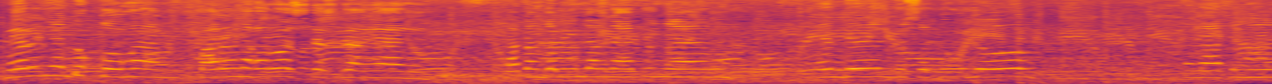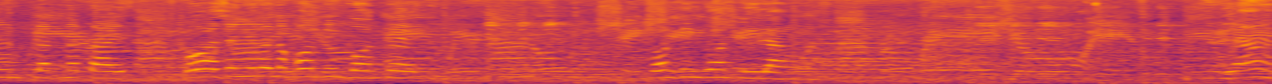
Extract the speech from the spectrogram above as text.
meron yan duktungan. Parang nakaroskas lang yan. Tatanggalin lang natin yan. And then, doon sa dulo, nyo yung flat na type. Bawasan nyo lang ng konting-konti. Konting-konti lang. Yan.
